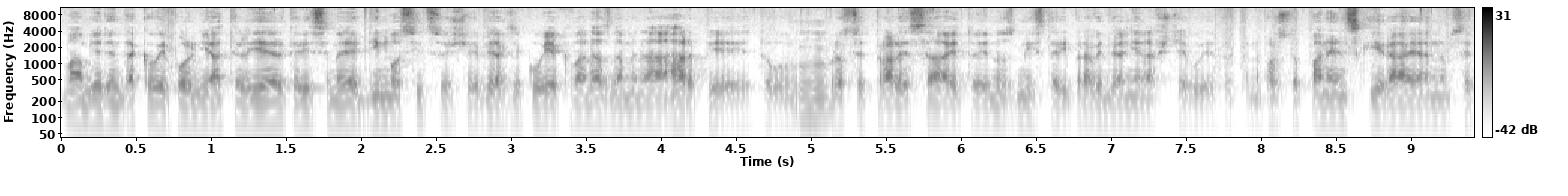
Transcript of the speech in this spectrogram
mám jeden takový polní ateliér, který se jmenuje Dimosi, což je v jazyku Jekvana, znamená harpie. Je to mm-hmm. prostě pralesa a je to jedno z míst, který pravidelně navštěvuje. Je to naprosto panenský ráj a jenom se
